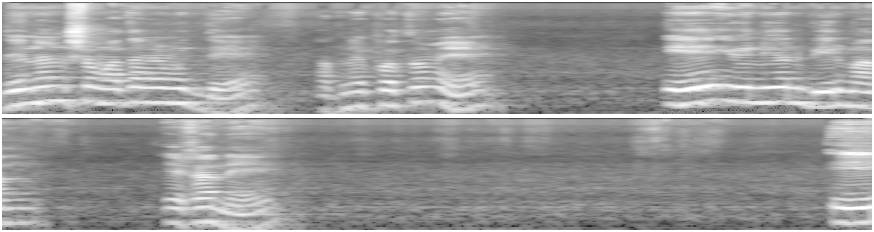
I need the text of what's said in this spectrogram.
দুই নং সমাধানের মধ্যে আপনি প্রথমে এ ইউনিয়ন বির মান এখানে এ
